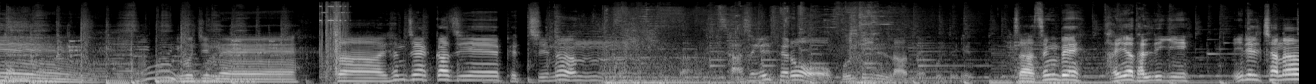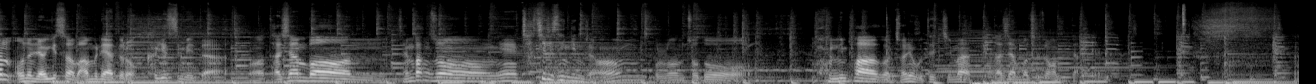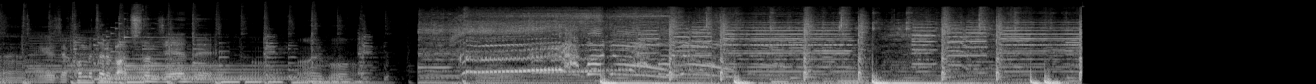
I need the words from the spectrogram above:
아, 이거 지네. 자, 현재까지의 배치는 4승 1패로 골드 1 나왔네요. 골드 1. 자, 승배 다이아 달리기 1일차는 오늘 여기서 마무리하도록 하겠습니다. 어, 다시 한번 생방송에 차질이 생긴 점 물론 저도 본인 파악은 전혀 못했지만 다시 한번 죄송합니다. 이제 컴퓨터를 맞추던지 해야 돼. 어,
